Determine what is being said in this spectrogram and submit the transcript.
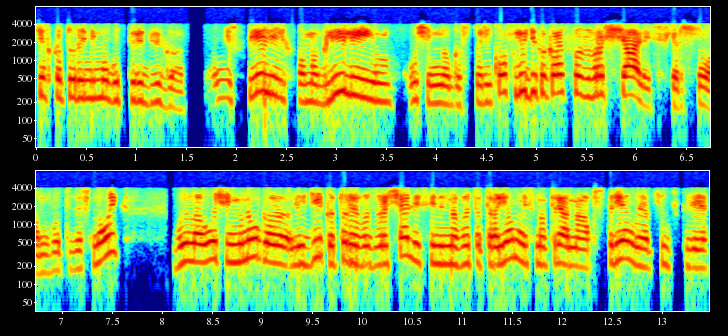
тех, которые не могут передвигаться. Успели их, помогли ли им, очень много стариков. Люди как раз возвращались в Херсон. Вот весной было очень много людей, которые возвращались именно в этот район, несмотря на обстрелы, отсутствие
